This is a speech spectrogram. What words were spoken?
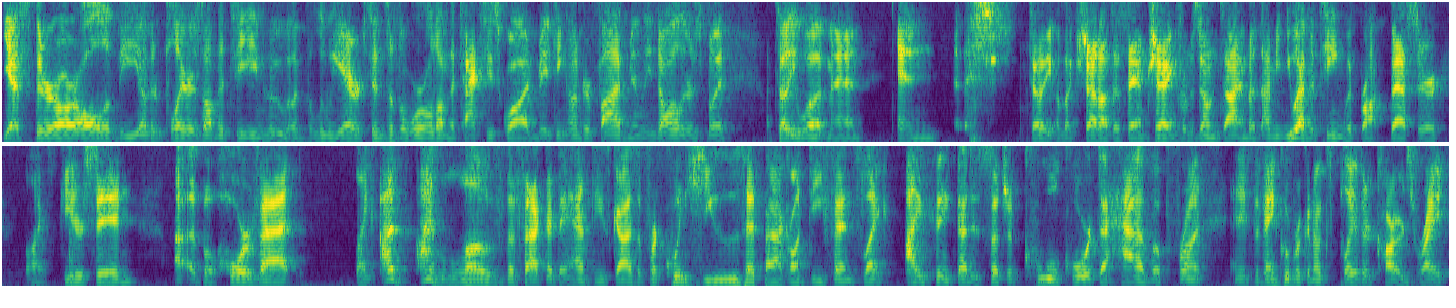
yes, there are all of the other players on the team who, like the Louis Erikssons of the world on the taxi squad, making under five million dollars. But I tell you what, man, and tell you like shout out to Sam Chang from Zone Time. But I mean, you have a team with Brock Boeser, Elias Pettersson, uh, Bo Horvat like I I love the fact that they have these guys for Quinn Hughes at back on defense. Like I think that is such a cool core to have up front. And if the Vancouver Canucks play their cards right,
